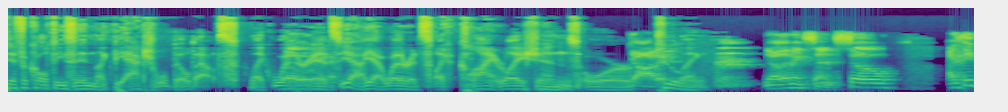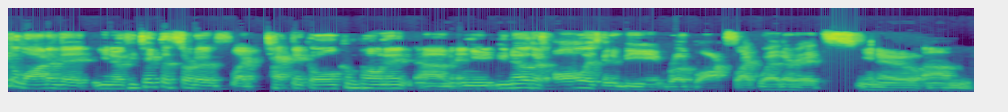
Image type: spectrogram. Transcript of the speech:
difficulties in like the actual build outs, like whether oh, okay. it's yeah, yeah, whether it's like client relations or tooling. No, that makes sense. So I think a lot of it, you know, if you take the sort of like technical component, um, and you you know, there's always going to be roadblocks, like whether it's you know um,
